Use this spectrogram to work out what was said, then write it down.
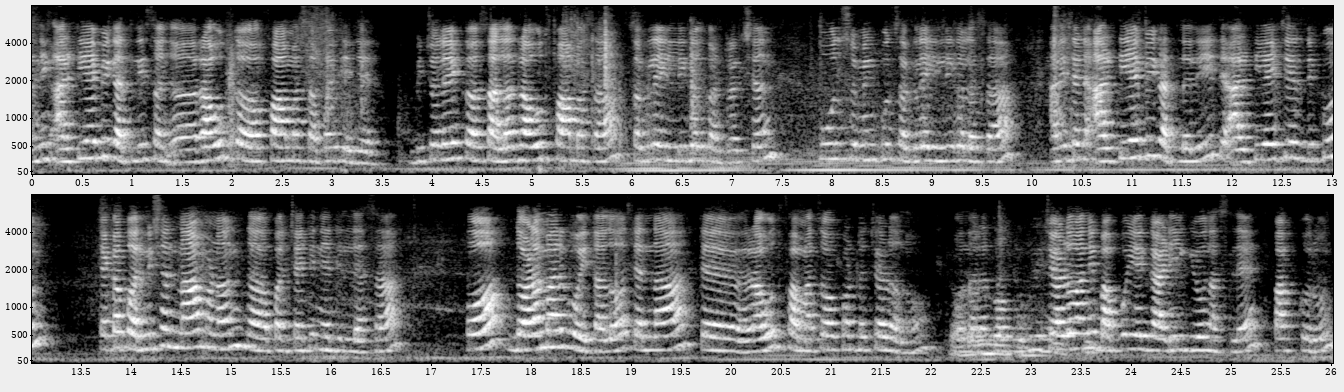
आनी आर टी आय बी घातली राऊत फार्म आसा पळय तेजेर बिचोले एक सालान राऊत फार्म आसा सगळे illegal construction pool swimming pool सगळे इल्लीगल आसा आनी तेणें आर टी आय बी घातलेली ते आर टी आयचेर देखून तेका परमिशन ना म्हणून पंचायतीन हें दिल्लें आसा. हो दोडामार्ग वयतालो तेन्ना ते राऊत फार्माचो कोण तो चेडो न्हू? ओनराचो चेडो आनी बापूय एक गाडी घेवन आसले पार्क करून.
